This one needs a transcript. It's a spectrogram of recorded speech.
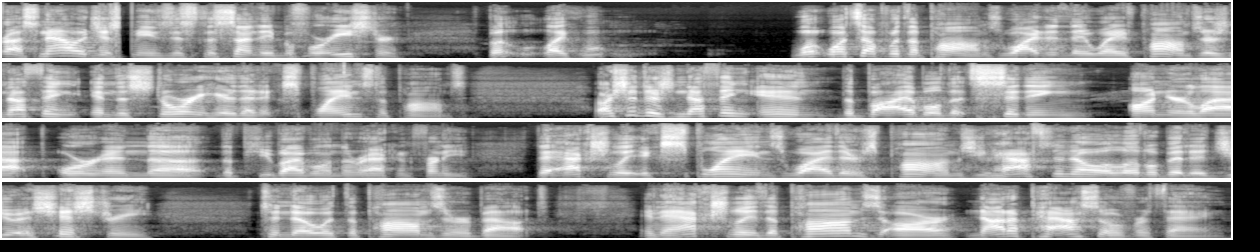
for us? Now it just means it's the Sunday before Easter. But like, what, what's up with the palms? Why did they wave palms? There's nothing in the story here that explains the palms. Actually, there's nothing in the Bible that's sitting on your lap or in the, the Pew Bible in the rack in front of you that actually explains why there's palms. You have to know a little bit of Jewish history to know what the palms are about. And actually, the palms are not a Passover thing,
